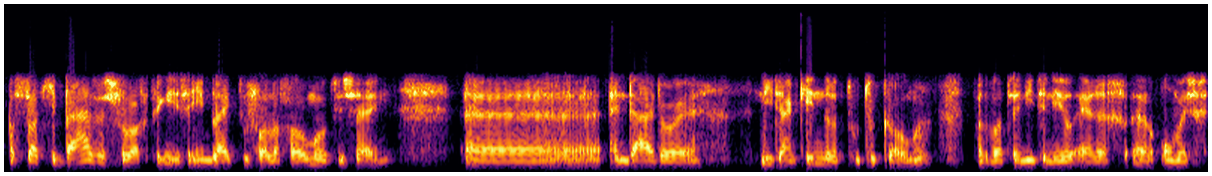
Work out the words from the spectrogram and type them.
als dat je basisverwachting is en je blijkt toevallig homo te zijn en daardoor niet aan kinderen toe te komen, wat, wat er niet een heel erg om is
